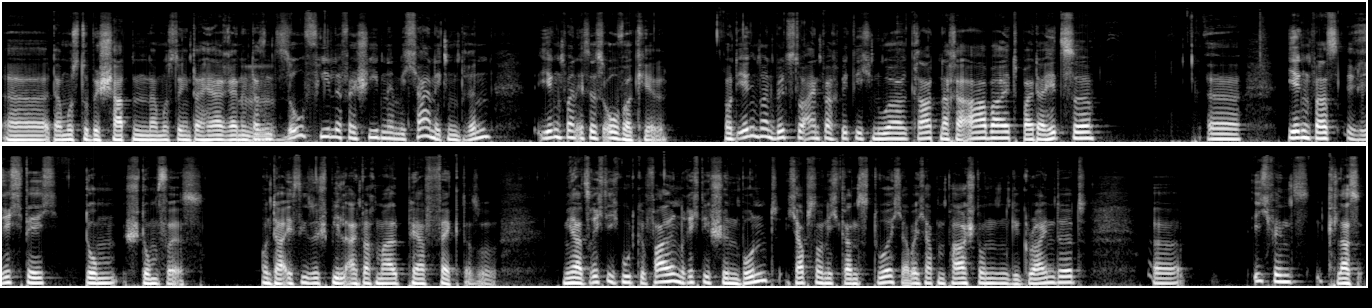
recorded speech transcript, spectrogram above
äh, da musst du beschatten, da musst du hinterherrennen. Da Mhm. sind so viele verschiedene Mechaniken drin. Irgendwann ist es Overkill. Und irgendwann willst du einfach wirklich nur, gerade nach der Arbeit, bei der Hitze, äh, irgendwas richtig dumm Stumpfes. Und da ist dieses Spiel einfach mal perfekt. Also mir hat es richtig gut gefallen, richtig schön bunt. Ich habe es noch nicht ganz durch, aber ich habe ein paar Stunden gegrindet. Äh, ich finde es klasse.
